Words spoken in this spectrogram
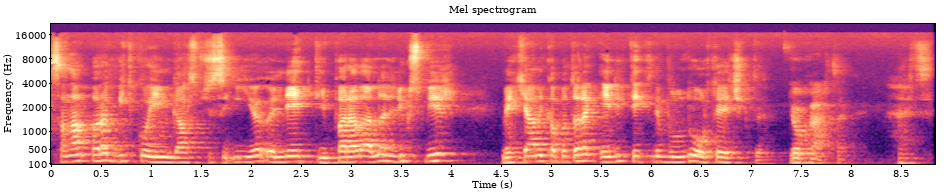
Sanal para Bitcoin gaspçısı İYO elde ettiği paralarla lüks bir mekanı kapatarak evlilik teklifi bulduğu ortaya çıktı. Yok artık. Evet.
